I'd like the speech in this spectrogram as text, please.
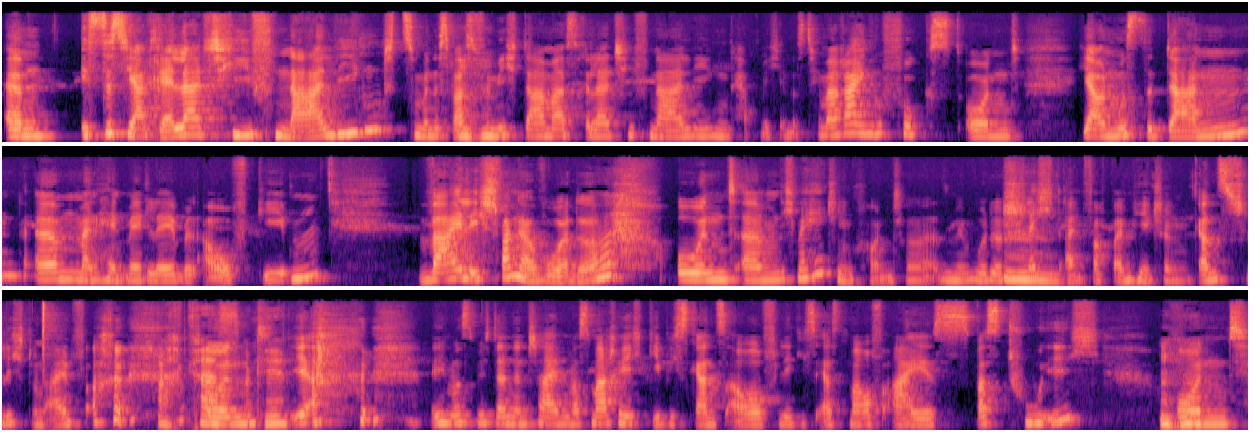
ähm, ist es ja relativ naheliegend, zumindest war es mhm. für mich damals relativ naheliegend, habe mich in das Thema reingefuchst und ja, und musste dann ähm, mein Handmade-Label aufgeben weil ich schwanger wurde und ähm, nicht mehr häkeln konnte. Also mir wurde mm. schlecht einfach beim Häkeln, ganz schlicht und einfach. Ach krass, und okay. ja, ich musste mich dann entscheiden, was mache ich? Gebe ich es ganz auf? Lege ich es erstmal auf Eis? Was tue ich? Mhm. Und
